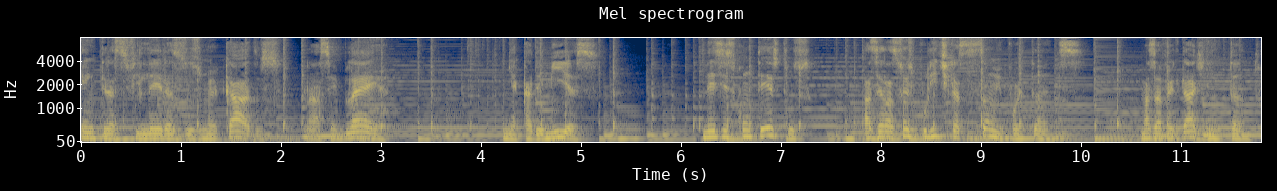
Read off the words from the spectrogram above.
entre as fileiras dos mercados, na assembleia, em academias. Nesses contextos, as relações políticas são importantes, mas a verdade nem tanto.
